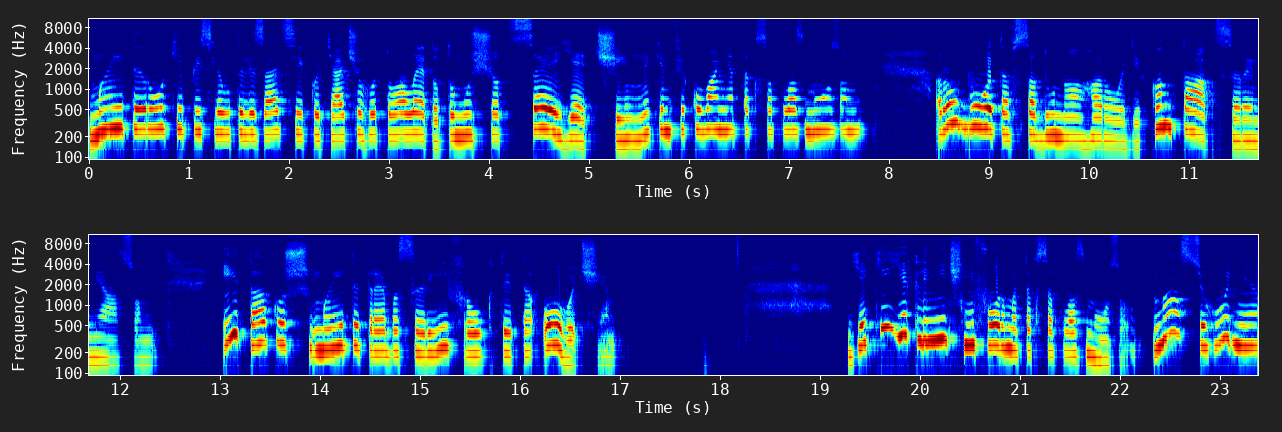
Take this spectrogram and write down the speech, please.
Мити руки після утилізації котячого туалету, тому що це є чинник інфікування таксоплазмозом. Робота в саду на огороді, контакт з сирим м'ясом. І також мити треба сирі фрукти та овочі. Які є клінічні форми токсоплазмозу? Нас сьогодні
